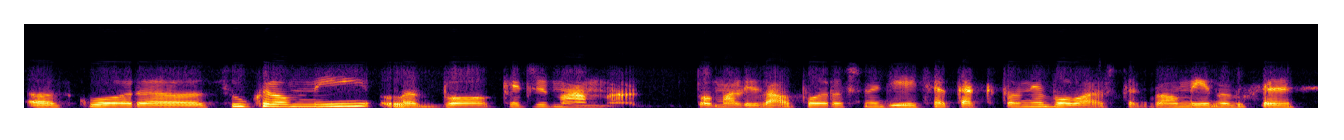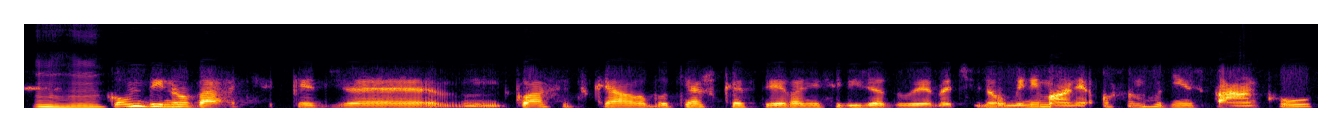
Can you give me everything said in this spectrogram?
uh, skôr uh, súkromný, lebo keďže mám pomaly 2,5 ročné dieťa, tak to nebolo až tak veľmi jednoduché mm-hmm. kombinovať, keďže klasické alebo ťažké spievanie si vyžaduje väčšinou minimálne 8 hodín spánku.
